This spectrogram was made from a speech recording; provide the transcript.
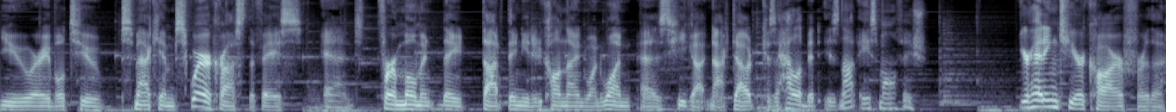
You were able to smack him square across the face, and for a moment they thought they needed to call 911 as he got knocked out because a halibut is not a small fish. You're heading to your car for the,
